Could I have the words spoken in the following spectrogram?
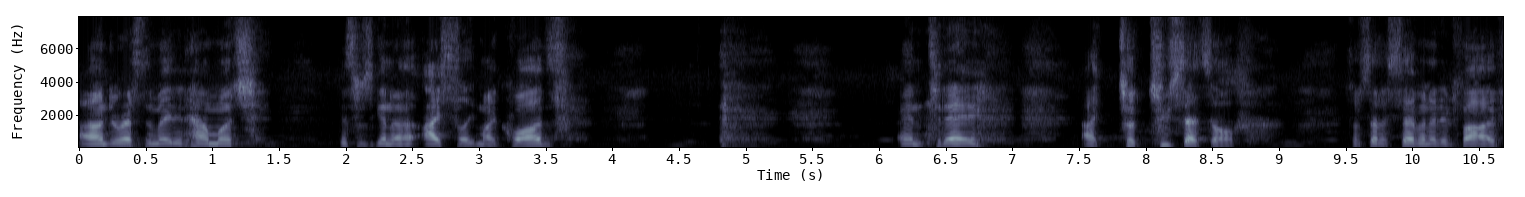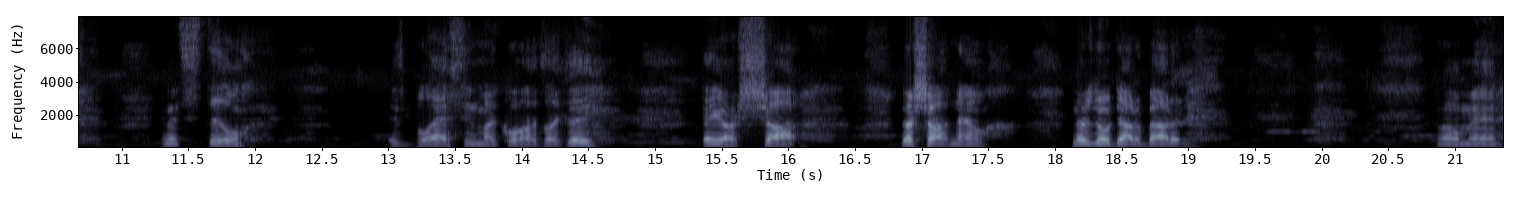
I underestimated how much this was going to isolate my quads. And today, I took two sets off. So instead of seven, I did five. And it still is blasting my quads. Like they they are shot. They're shot now. There's no doubt about it. Oh man.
